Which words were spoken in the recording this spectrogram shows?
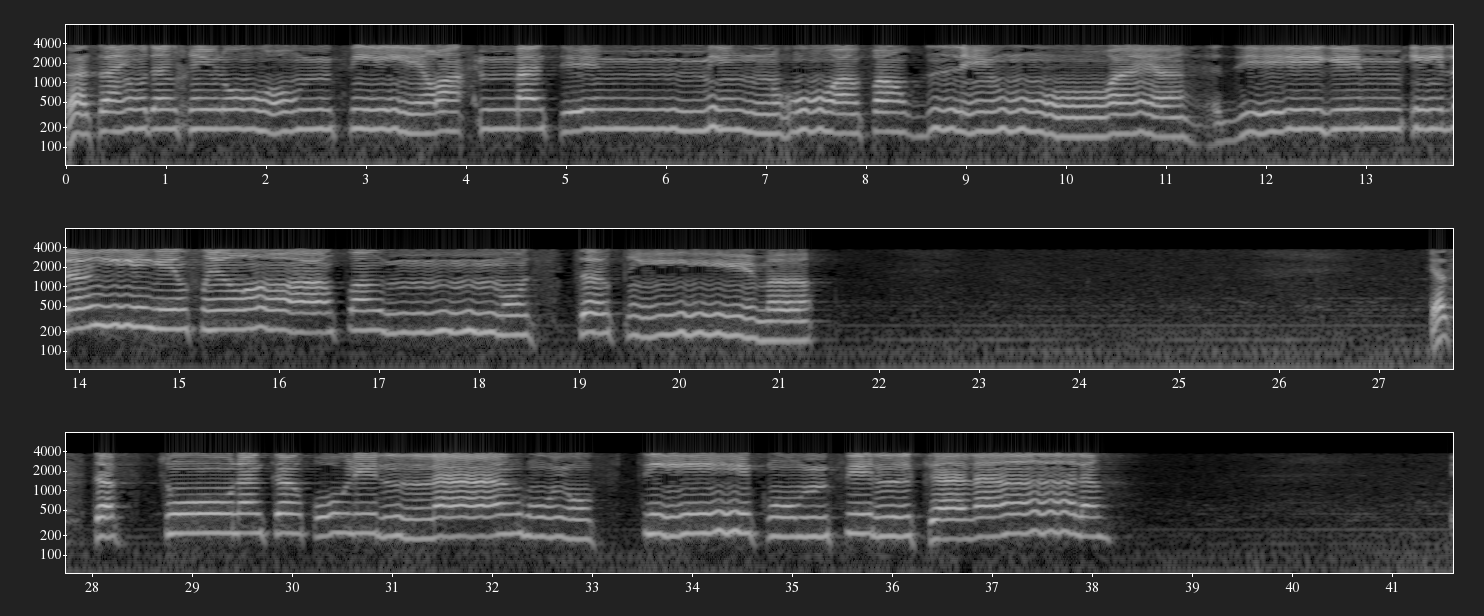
فسيدخلهم في رحمة منه وفضل ويهديهم إليه صراطا مستقيما. يستفتح يفتونك قل الله يفتيكم في الكلالة.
